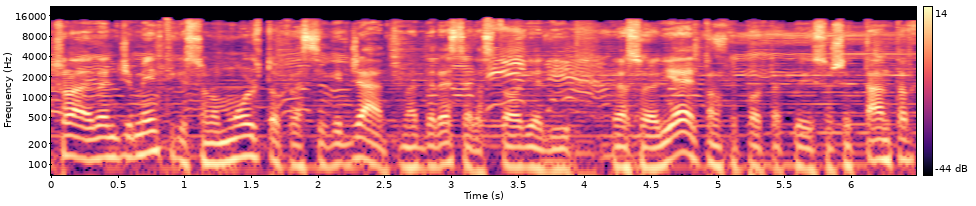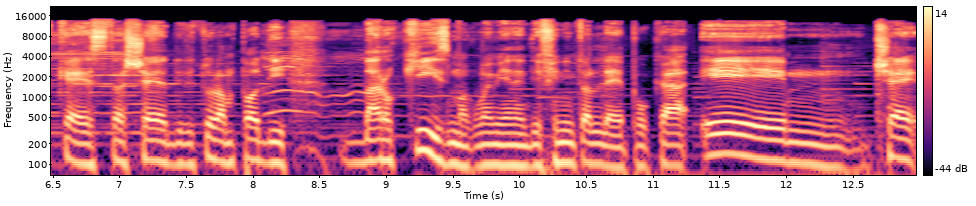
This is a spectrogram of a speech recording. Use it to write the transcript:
Sono arrangiamenti che sono molto classicheggianti, ma del resto è la storia di, la storia di Elton che porta a questo. C'è tanta orchestra, c'è addirittura un po' di barocchismo come viene definito all'epoca e mh, c'è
